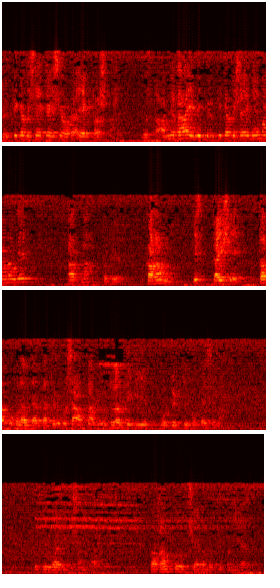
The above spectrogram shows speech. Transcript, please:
वृत्ति का विषय कैसे होगा, एक प्रश्न है। दूसरा अन्यथा यदि वृत्ति का विषय नहीं मानोगे, आत्मा तो फिर कथम किस, कैसे, तब उपलब्ध करता फिर उस आत्मा की उपलब्धि के लिए वो वृत्ति को कैसे मानो तो पूर्वादि की शंका है। कथम तो छह नंबर टिप्पणी है।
